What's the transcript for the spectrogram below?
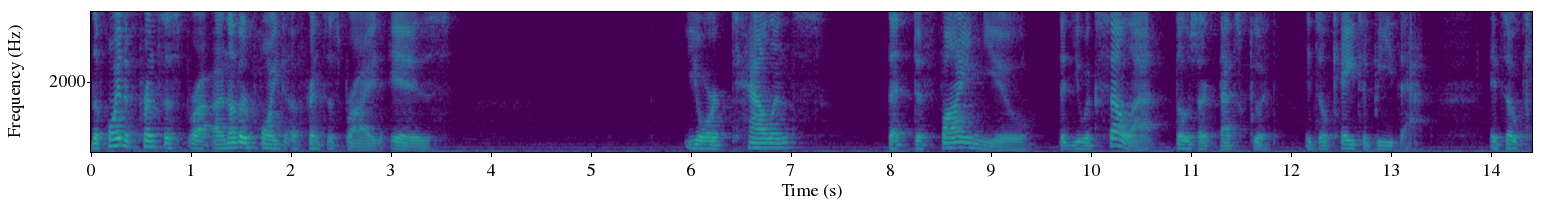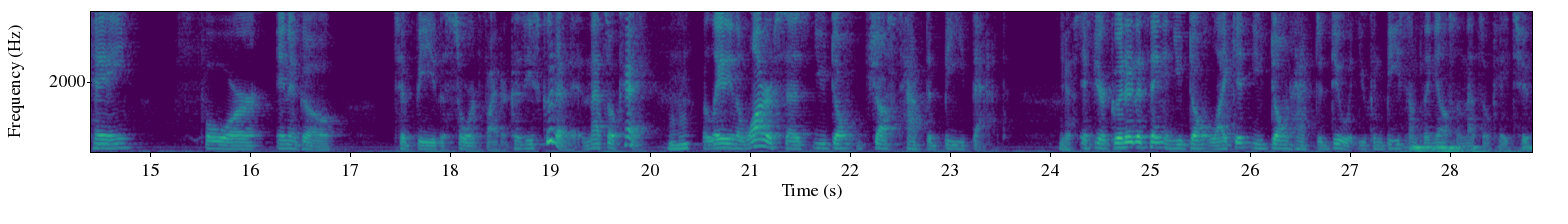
the point of Princess Bride another point of Princess Bride is your talents that define you that you excel at those are that's good. It's okay to be that. It's okay for Inigo to be the sword fighter because he's good at it and that's okay. Mm-hmm. But Lady in the Water says you don't just have to be that Yes. if you're good at a thing and you don't like it, you don't have to do it. You can be something else, and that's okay too.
